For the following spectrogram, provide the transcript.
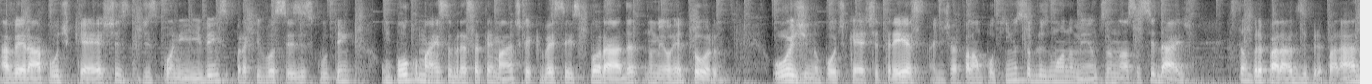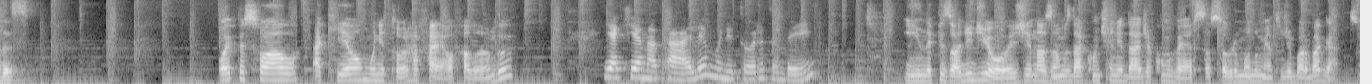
haverá podcasts disponíveis para que vocês escutem um pouco mais sobre essa temática que vai ser explorada no meu retorno. Hoje, no podcast 3, a gente vai falar um pouquinho sobre os monumentos na nossa cidade. Estão preparados e preparadas? Oi, pessoal. Aqui é o monitor Rafael falando. E aqui é a Natália, monitora também. E no episódio de hoje nós vamos dar continuidade à conversa sobre o monumento de Borba Gato.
